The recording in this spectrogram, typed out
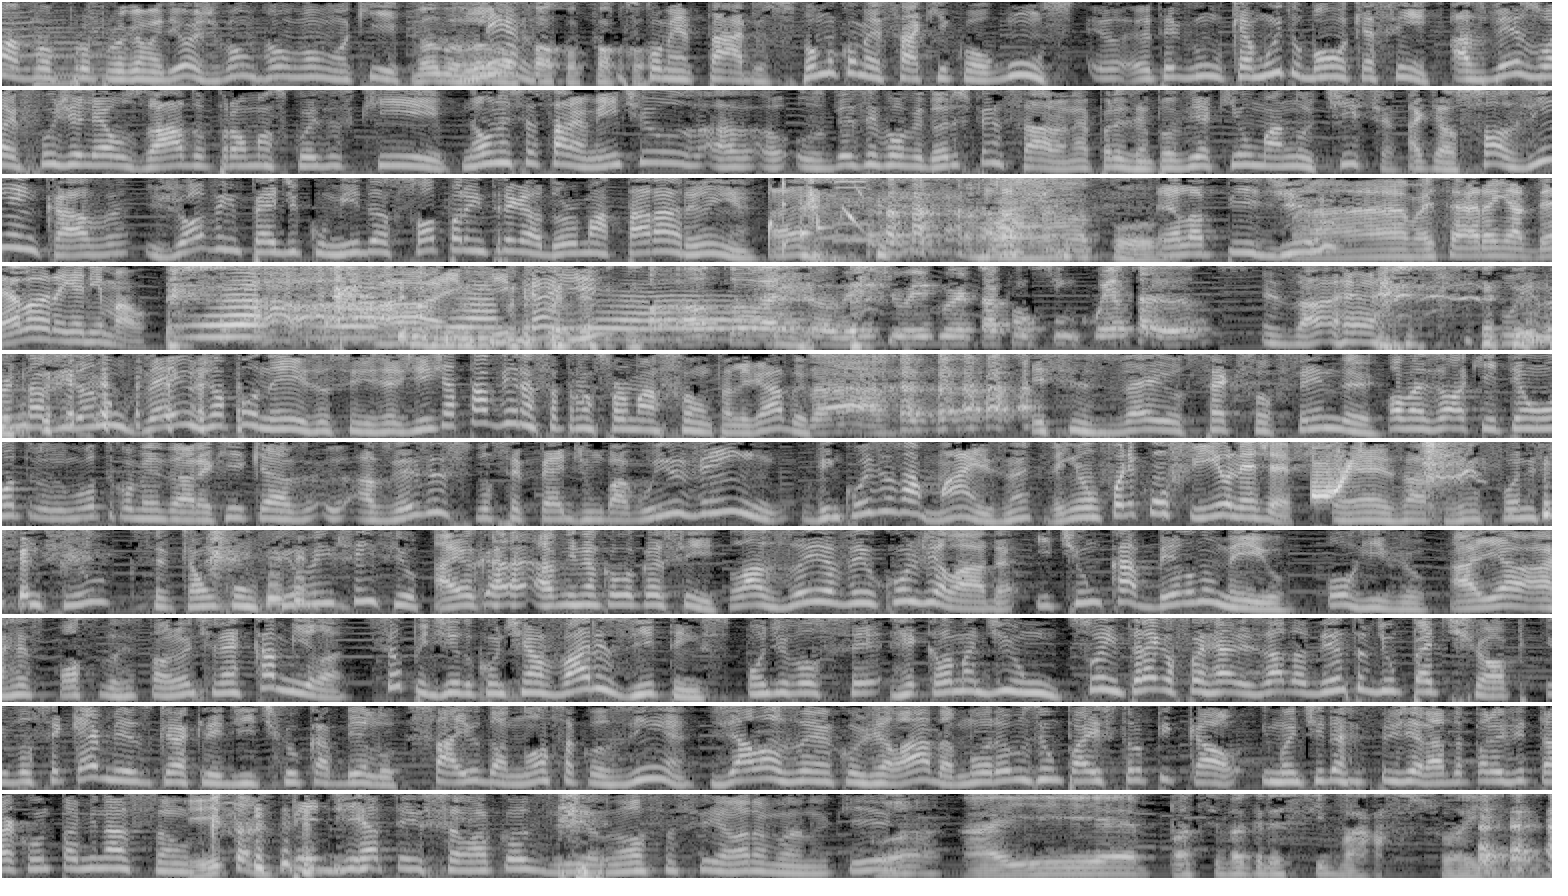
vamos pro, pro programa de hoje? Vamos, vamos, vamos aqui. Vamos, vamos, ler foco, foco. Os comentários. Vamos começar aqui com alguns. Eu, eu teve um que é muito bom, que assim, às vezes o iFood ele é usado pra umas coisas que não necessariamente os, a- os desenvolvedores pensaram, né? Por exemplo, eu vi aqui uma notícia, aqui ó, sozinha em casa, jovem pede comida só para entregador matar aranha. Ah, pô. Ela pediu. Ah, mas se é aranha dela ou aranha animal? Ah, e fica aí. Automaticamente o Igor tá com 50 anos. Exato. É. O Igor tá virando um velho japonês, assim. A gente já tá vendo essa transformação, tá ligado? Ah, Esses velhos sex offender. Ó, mas ó, aqui tem um outro, um outro comentário aqui que às, às vezes você pede um bagulho e vem, vem coisas a mais, né? Vem um fone com fio, né, Jeff? É, exato. Vem um fone sem fio. Você quer um com fio, vem sem fio. Aí o cara, a mina colocou assim: lasanha veio congelada e tinha um cabelo no meio. Horrível. Aí a, a resposta do restaurante, né? Camila, seu pedido continha vários itens, onde você reclama de um. Sua entrega foi realizada dentro de um pet shop e você quer mesmo que eu acredite que o cabelo saiu da nossa cozinha? Já lasanha congelada, moramos em um país tropical e mantida refrigerada para evitar contaminação. Eita. Pedir atenção à cozinha. Nossa senhora, mano. Que. Pô, aí é passivo-agressivaço aí. né?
